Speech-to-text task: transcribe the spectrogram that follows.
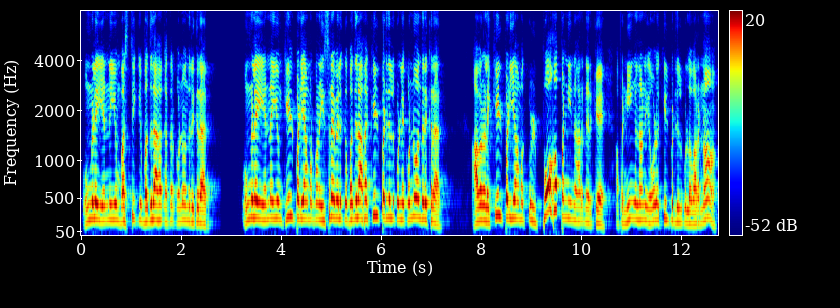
உங்களை என்னையும் வஸ்திக்கு பதிலாக கத்தர் கொண்டு வந்திருக்கிறார். உங்களை என்னையும் கீழ்ப்படியாமல் போன இஸ்ரேவேலுக்கு பதிலாக கீழ்ப்படிதலுக்குள்ளே கொண்டு வந்திருக்கிறார். அவர்களை கீழ்ப்படியாமக்குள் போக பண்ணினார்னு இருக்கு. அப்போ நீங்கள் நானும் எவ்வளோ கீழ்ப்படிதலுக்குள்ளே வரணும்?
